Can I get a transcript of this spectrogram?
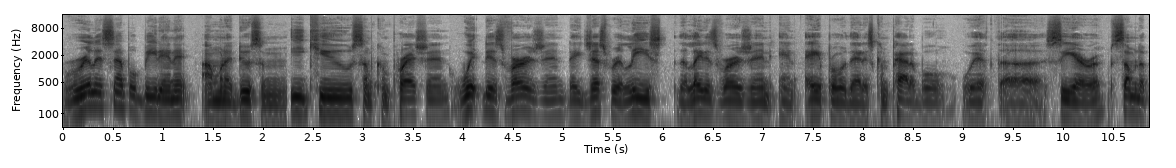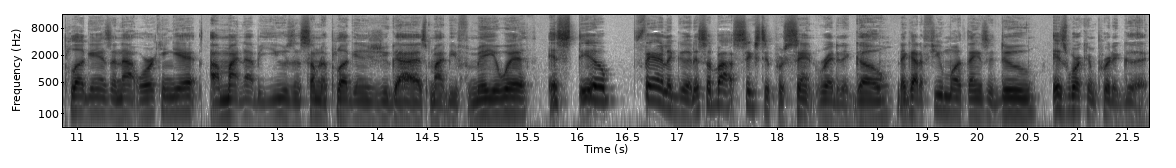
really simple beat in it. I'm going to do some EQ, some compression. With this version, they just released the latest version in April that is compatible with uh, Sierra. Some of the plugins are not working yet. I might not be using some of the plugins you guys might be familiar with. It's still fairly good. It's about 60% ready to go. They got a few more things to do. It's working pretty good.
